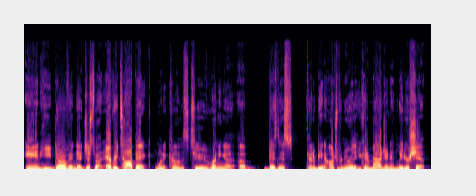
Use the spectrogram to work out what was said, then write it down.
and he dove into just about every topic when it comes to running a, a business, kind of being an entrepreneur that you can imagine, and leadership.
